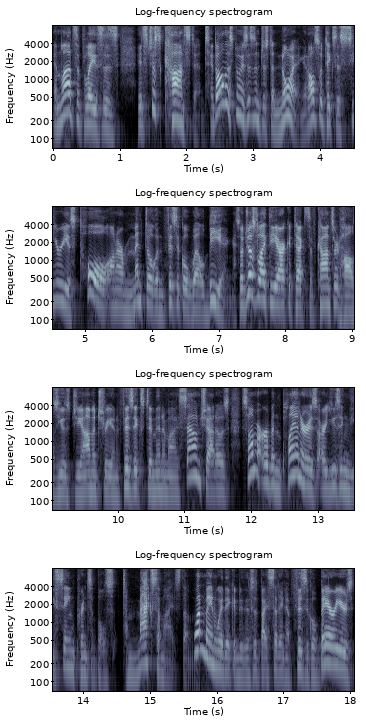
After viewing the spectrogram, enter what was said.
in lots of places, it's just constant. And all this noise isn't just annoying, it also takes a serious toll on our mental and physical well-being. So just like the architects of concert halls use geometry and physics to minimize sound shadows, some urban planners are using these same principles to maximize them. One main way they can do this is by setting up physical barriers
